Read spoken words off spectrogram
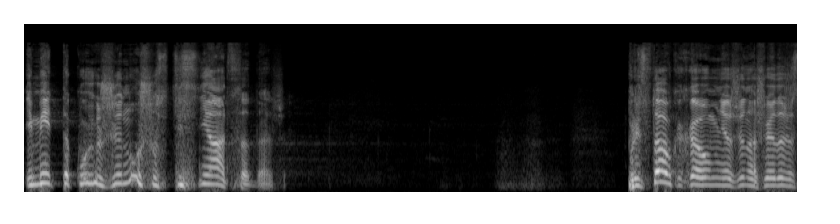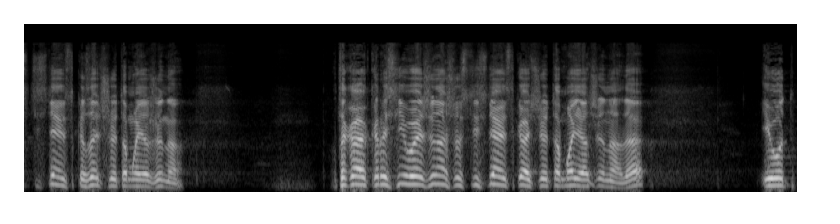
иметь такую жену, что стесняться даже. Представь, какая у меня жена, что я даже стесняюсь сказать, что это моя жена. Такая красивая жена, что стесняюсь сказать, что это моя жена, да? И вот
